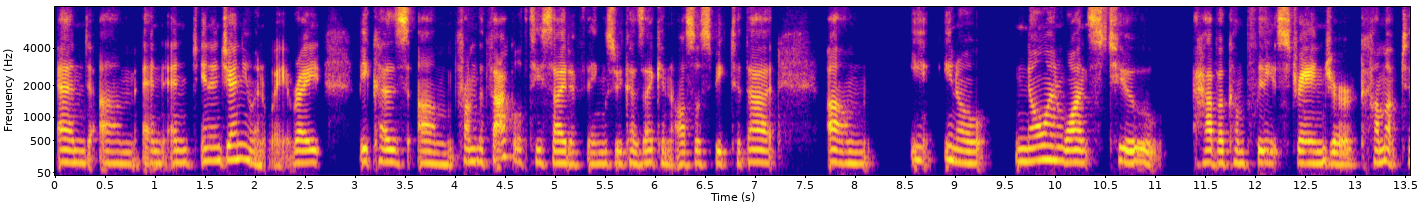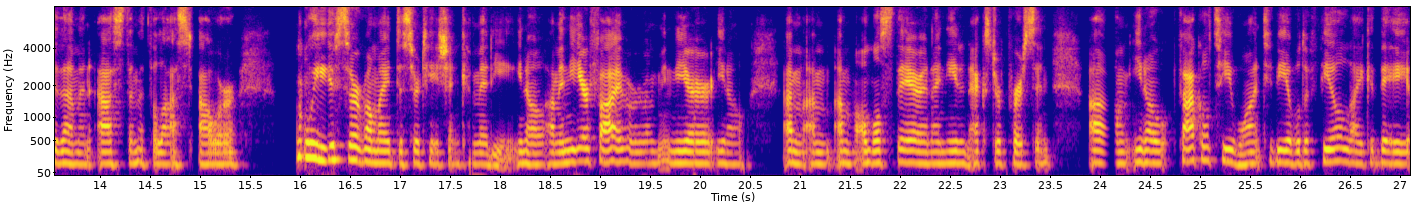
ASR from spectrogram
and um, and and in a genuine way, right? Because um, from the faculty side of things, because I can also speak to that, um, you, you know, no one wants to have a complete stranger come up to them and ask them at the last hour will you serve on my dissertation committee you know i'm in year five or i'm in year you know i'm i'm, I'm almost there and i need an extra person. Um, you know faculty want to be able to feel like they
